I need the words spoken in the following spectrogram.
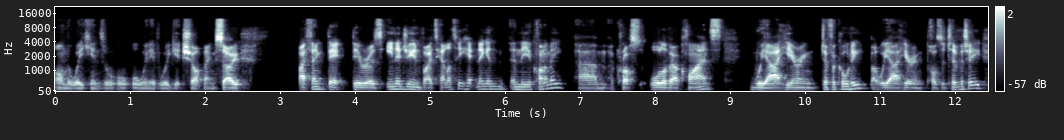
on the weekends or, or, or whenever we get shopping. So I think that there is energy and vitality happening in, in the economy um, across all of our clients. We are hearing difficulty, but we are hearing positivity.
